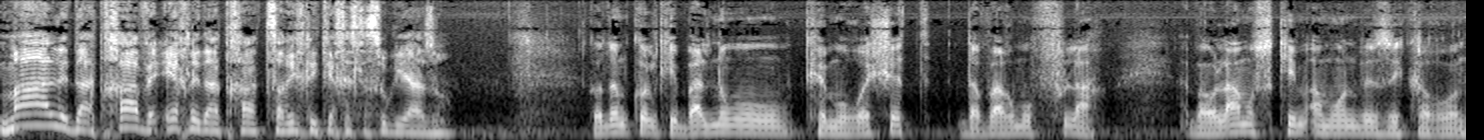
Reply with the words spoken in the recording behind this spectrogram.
מה לדעתך ואיך לדעתך צריך להתייחס לסוגיה הזו? קודם כל קיבלנו כמורשת דבר מופלא. בעולם עוסקים המון בזיכרון.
